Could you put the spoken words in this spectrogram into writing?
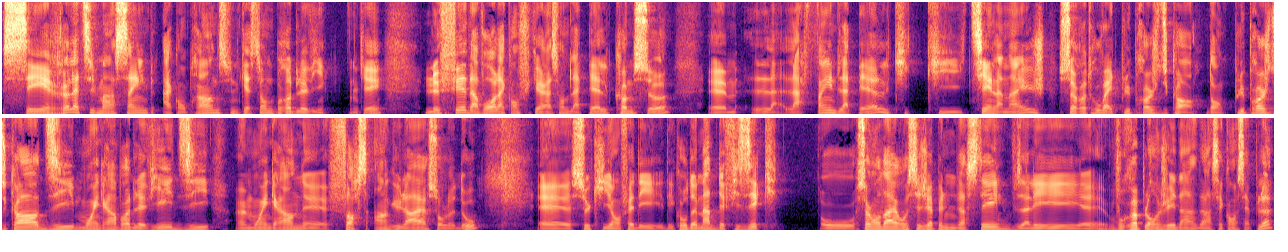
c'est relativement simple à comprendre. C'est une question de bras de levier. OK? Le fait d'avoir la configuration de la pelle comme ça, euh, la, fin de la pelle qui, tient la neige se retrouve à être plus proche du corps. Donc, plus proche du corps dit moins grand bras de levier, dit une moins grande euh, force angulaire sur le dos. ceux qui ont fait des cours de maths de physique au secondaire, au cégep, à l'université, vous allez euh, vous replonger dans, ces concepts-là.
